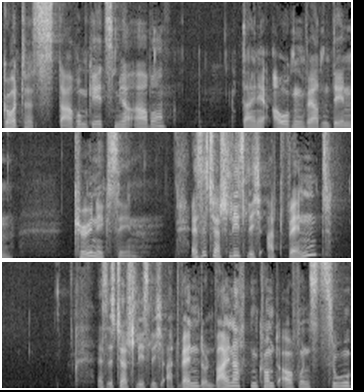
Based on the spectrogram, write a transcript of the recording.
Gottes. Darum geht es mir aber. Deine Augen werden den König sehen. Es ist ja schließlich Advent. Es ist ja schließlich Advent und Weihnachten kommt auf uns zu.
